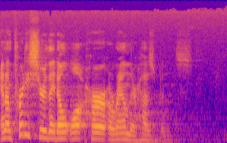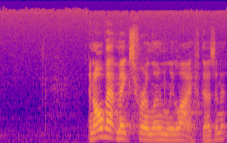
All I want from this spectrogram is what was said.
And I'm pretty sure they don't want her around their husbands. And all that makes for a lonely life, doesn't it?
